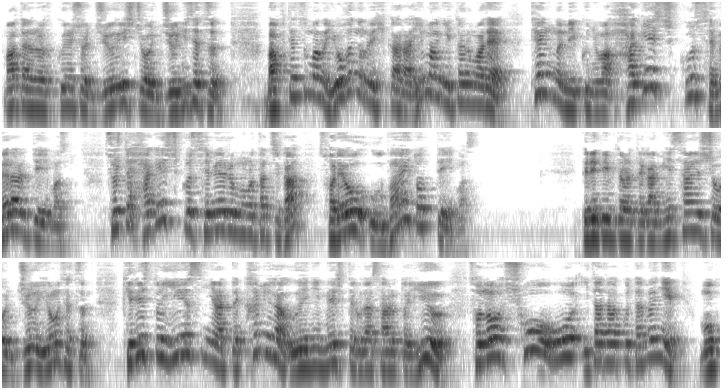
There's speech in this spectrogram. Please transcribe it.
マタイの福音書11章12節バプテスマのヨハネの日から今に至るまで、天の御国は激しく責められています。そして激しく責める者たちがそれを奪い取っています。ピリピ人の手紙3章14節キリストイエスにあって神が上に召してくださるという、その賞をいただくために目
